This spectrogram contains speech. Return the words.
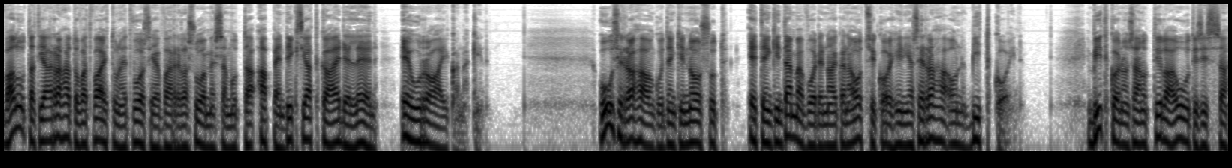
Valuutat ja rahat ovat vaihtuneet vuosien varrella Suomessa, mutta Appendix jatkaa edelleen euroaikanakin. Uusi raha on kuitenkin noussut etenkin tämän vuoden aikana otsikoihin ja se raha on bitcoin. Bitcoin on saanut tilaa uutisissa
